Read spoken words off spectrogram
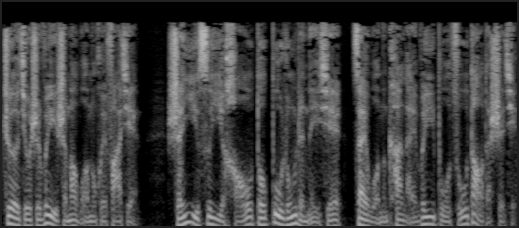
这就是为什么我们会发现神一丝一毫都不容忍那些在我们看来微不足道的事情。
